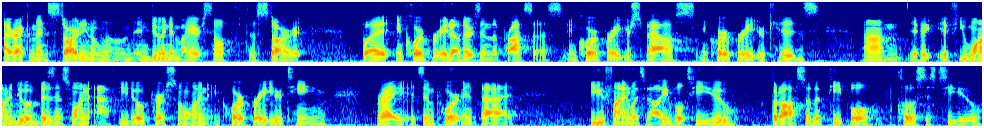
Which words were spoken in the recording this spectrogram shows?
I recommend starting alone and doing it by yourself to start, but incorporate others in the process. Incorporate your spouse, incorporate your kids. Um, if, it, if you want to do a business one after you do a personal one, incorporate your team, right? It's important that you find what's valuable to you, but also the people closest to you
